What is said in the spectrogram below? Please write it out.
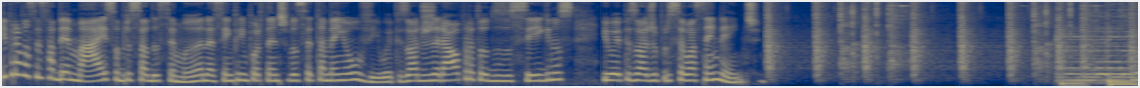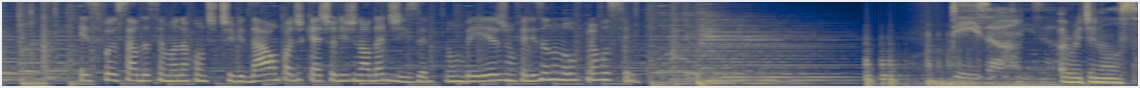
E para você saber mais sobre o céu da semana, é sempre importante você também ouvir o episódio geral para todos os signos e o episódio para o seu ascendente. Esse foi o Céu da Semana com Titividade, um podcast original da Deezer. Um beijo, um feliz ano novo para você. Deezer. Originals.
